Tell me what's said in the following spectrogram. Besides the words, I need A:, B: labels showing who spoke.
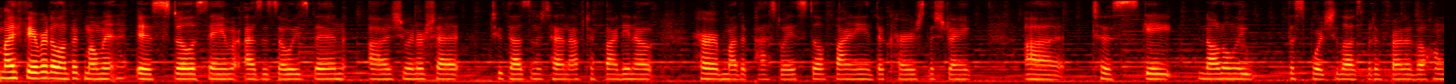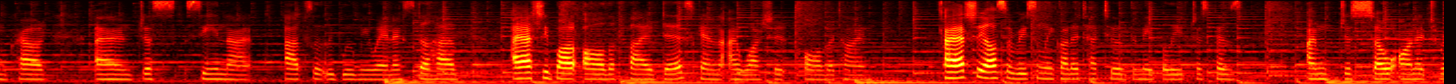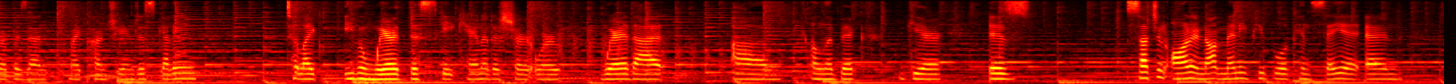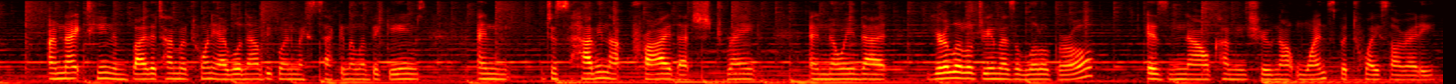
A: My favorite Olympic moment is still the same as it's always been. Uh, Joannie Rochette, 2010, after finding out her mother passed away, still finding the courage, the strength uh, to skate not only the sport she loves, but in front of a home crowd. And just seeing that absolutely blew me away. And I still have, I actually bought all the five discs and I watch it all the time. I actually also recently got a tattoo of the Maple Leaf just because I'm just so honored to represent my country and just getting to like even wear this Skate Canada shirt or wear that um, Olympic gear is such an honor. Not many people can say it and I'm 19 and by the time I'm 20 I will now be going to my second Olympic Games and just having that pride, that strength and knowing that your little dream as a little girl is now coming true, not once, but twice already.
